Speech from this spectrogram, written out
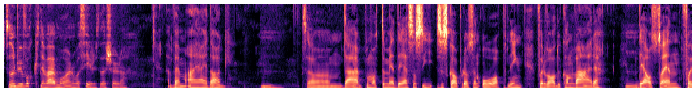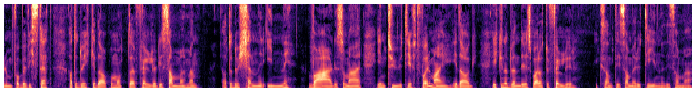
Så når du våkner hver morgen, hva sier du til deg sjøl da? Hvem er jeg i dag? Så um, det er på en måte med det så, så skaper det også en åpning for hva du kan være. Det er også en form for bevissthet. At du ikke da på en måte følger de samme, men at du kjenner inn i hva er det som er intuitivt for meg i dag. Ikke nødvendigvis bare at du følger sant, de samme rutinene, de samme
